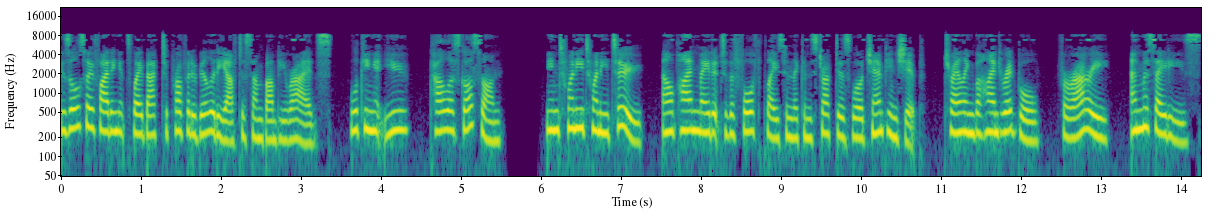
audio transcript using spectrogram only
is also fighting its way back to profitability after some bumpy rides. Looking at you, Carlos Ghosn. In 2022, Alpine made it to the fourth place in the Constructors' World Championship, trailing behind Red Bull, Ferrari, and Mercedes.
